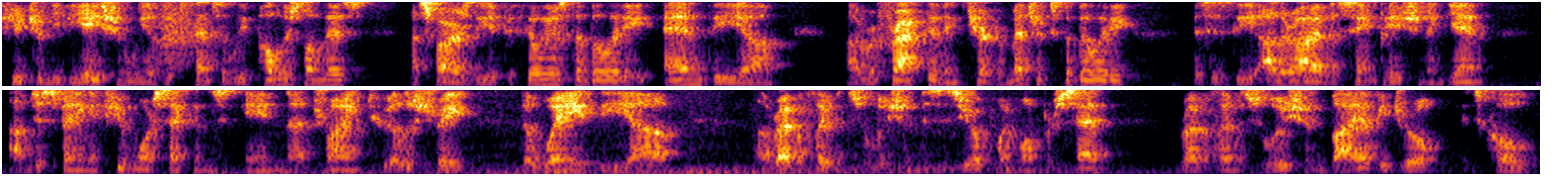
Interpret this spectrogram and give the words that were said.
future deviation. We have extensively published on this as far as the epithelial stability and the uh, uh, refractive and keratometric stability. This is the other eye of the same patient. Again, I'm just spending a few more seconds in uh, trying to illustrate the way the uh, uh, riboflavin solution, this is 0.1% riboflavin solution by Avedro. It's called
